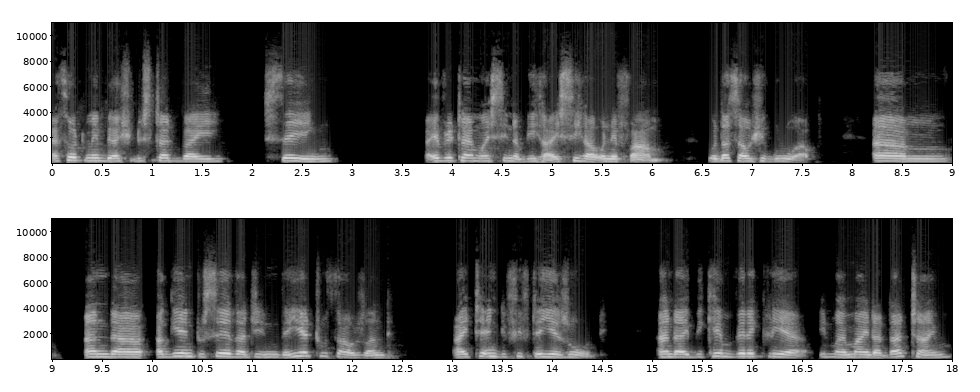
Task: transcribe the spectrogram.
I thought maybe I should start by saying every time I see Nabiha, I see her on a farm. Well, that's how she grew up. Um, and uh, again, to say that in the year 2000, I turned 50 years old. And I became very clear in my mind at that time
